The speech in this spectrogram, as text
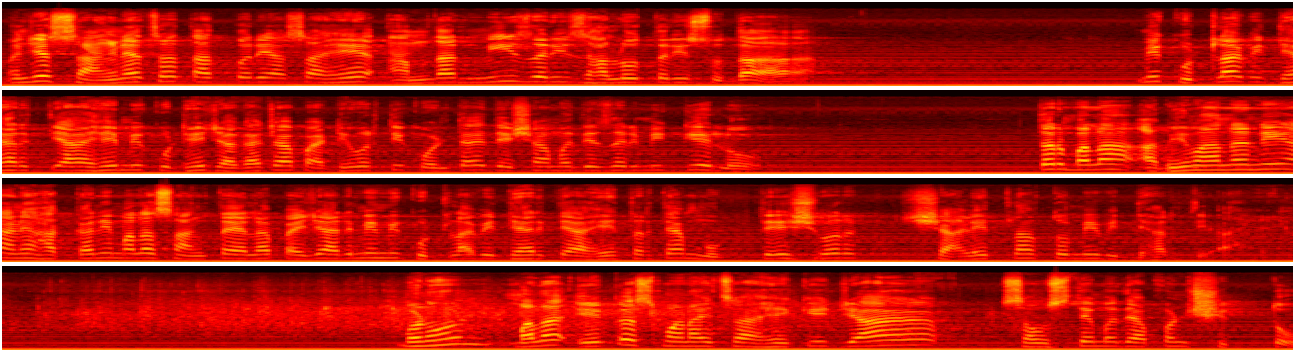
म्हणजे सांगण्याचं तात्पर्य असं आहे आमदार मी जरी झालो तरी सुद्धा मी कुठला विद्यार्थी आहे मी कुठे जगाच्या पाठीवरती कोणत्याही देशामध्ये जरी मी गेलो तर मला अभिमानाने आणि हक्काने मला सांगता यायला पाहिजे अरे मी मी कुठला विद्यार्थी आहे तर त्या मुक्तेश्वर शाळेतला तो मी विद्यार्थी आहे. म्हणून मला एकच म्हणायचं आहे की ज्या संस्थेमध्ये आपण शिकतो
